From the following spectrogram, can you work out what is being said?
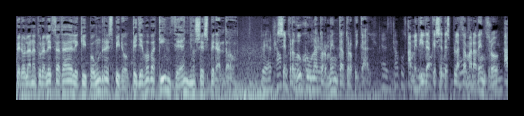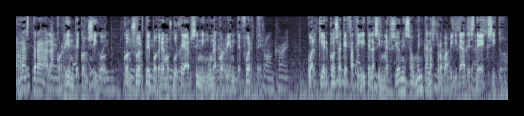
Pero la naturaleza da al equipo un respiro que llevaba 15 años esperando. Se produjo una tormenta tropical. A medida que se desplaza mar adentro, arrastra a la corriente consigo. Con suerte podremos bucear sin ninguna corriente fuerte. Cualquier cosa que facilite las inmersiones aumenta las probabilidades de éxito.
